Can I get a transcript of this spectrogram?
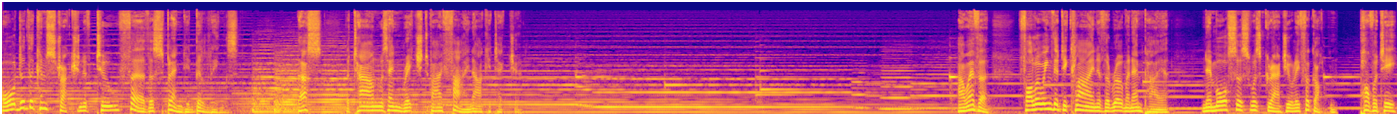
ordered the construction of two further splendid buildings. Thus, the town was enriched by fine architecture. However, following the decline of the Roman Empire, Nemausus was gradually forgotten. Poverty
